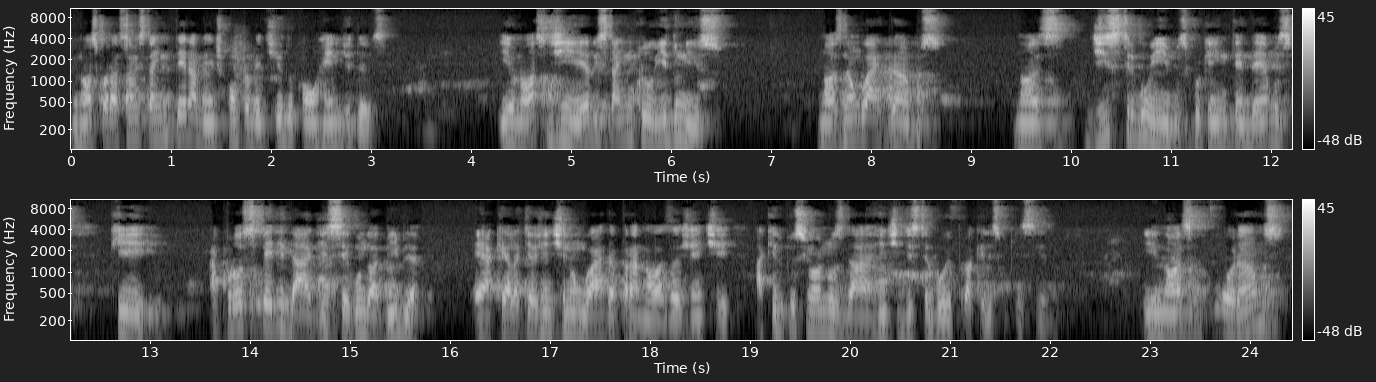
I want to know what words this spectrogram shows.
O nosso coração está inteiramente comprometido com o reino de Deus. E o nosso dinheiro está incluído nisso. Nós não guardamos, nós distribuímos, porque entendemos que a prosperidade, segundo a Bíblia, é aquela que a gente não guarda para nós, a gente, aquilo que o Senhor nos dá, a gente distribui para aqueles que precisam. E nós oramos,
